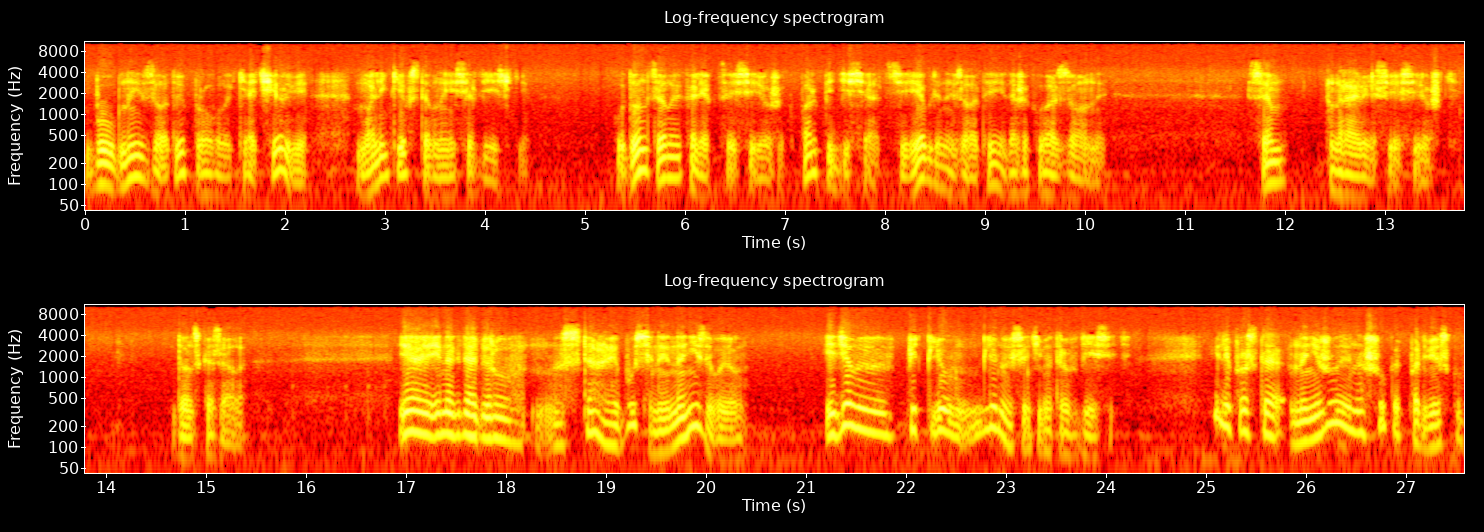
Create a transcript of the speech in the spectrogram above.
бубны из золотой проволоки, а черви — маленькие вставные сердечки — у Дон целая коллекция сережек, пар 50, серебряные, золотые и даже клуазоны. Сэм нравились ее сережки. Дон сказала, «Я иногда беру старые бусины, нанизываю и делаю петлю длиной сантиметров 10. Или просто нанижу и ношу как подвеску.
